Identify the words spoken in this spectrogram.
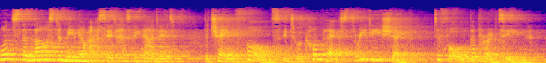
Once the last amino acid has been added, the chain folds into a complex 3D shape to form the protein.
